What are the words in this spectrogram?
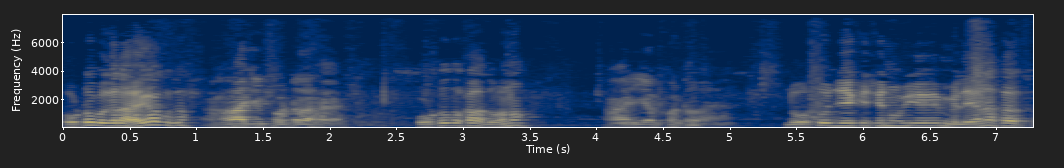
ਫੋਟੋ ਵਗੈਰਾ ਹੈਗਾ ਕੁਝ हाँ जी फोटो है ਫੋਟੋ ਦਿਖਾ ਦਿਓ ਹਨਾ। हाँ ये फोटो है ਦੋਸਤੋ ਜੇ ਕਿਸੇ ਨੂੰ ਵੀ ਇਹ ਮਿਲਿਆ ਨਾ ਸੱਸ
